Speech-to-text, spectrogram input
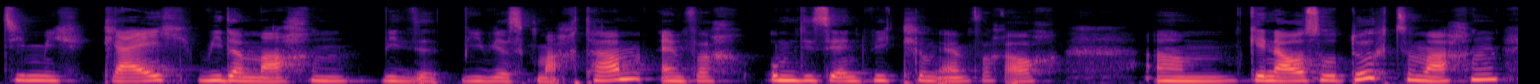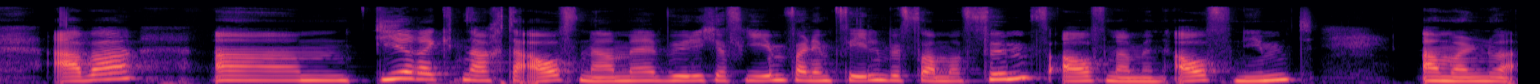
ziemlich gleich wieder machen, wie, wie wir es gemacht haben, einfach um diese Entwicklung einfach auch ähm, genauso durchzumachen. Aber ähm, direkt nach der Aufnahme würde ich auf jeden Fall empfehlen, bevor man fünf Aufnahmen aufnimmt, einmal nur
